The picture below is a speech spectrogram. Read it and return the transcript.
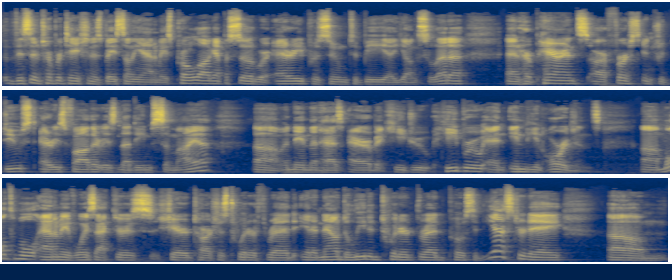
this interpretation is based on the anime's prologue episode where Eri, presumed to be a young Suletta, and her parents are first introduced. Eri's father is Nadim Samaya, uh, a name that has Arabic, Hebrew, Hebrew and Indian origins. Uh, multiple anime voice actors shared Tarsha's Twitter thread. In a now deleted Twitter thread posted yesterday, um,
